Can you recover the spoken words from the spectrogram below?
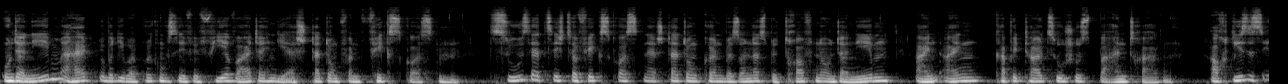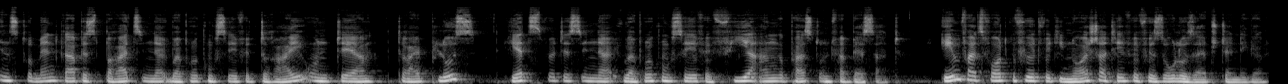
Unternehmen erhalten über die Überbrückungshilfe 4 weiterhin die Erstattung von Fixkosten. Zusätzlich zur Fixkostenerstattung können besonders betroffene Unternehmen einen Eigenkapitalzuschuss beantragen. Auch dieses Instrument gab es bereits in der Überbrückungshilfe 3 und der 3 Plus. Jetzt wird es in der Überbrückungshilfe 4 angepasst und verbessert. Ebenfalls fortgeführt wird die Neustarthilfe für Solo-Selbstständige.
